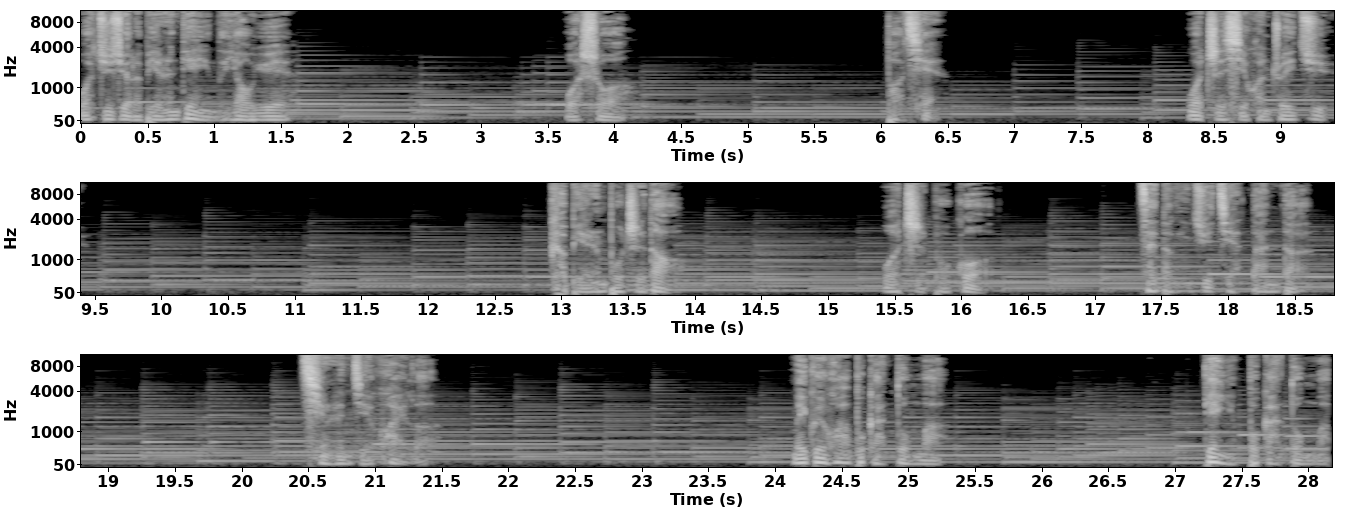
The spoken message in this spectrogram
我拒绝了别人电影的邀约。我说：“抱歉，我只喜欢追剧。”不知道，我只不过在等一句简单的“情人节快乐”。玫瑰花不感动吗？电影不感动吗？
